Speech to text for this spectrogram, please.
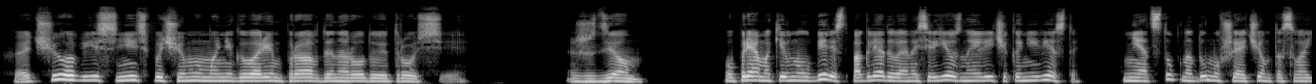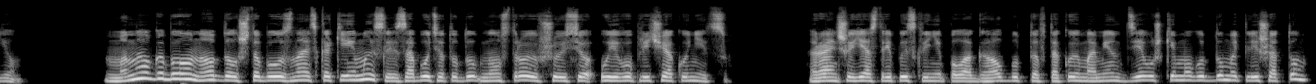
Хочу объяснить, почему мы не говорим правды народу Этроссии. Ждем. Упрямо кивнул Берест, поглядывая на серьезное личико невесты, неотступно думавший о чем-то своем. Много бы он отдал, чтобы узнать, какие мысли заботят удобно устроившуюся у его плеча куницу. Раньше ястреб искренне полагал, будто в такой момент девушки могут думать лишь о том,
